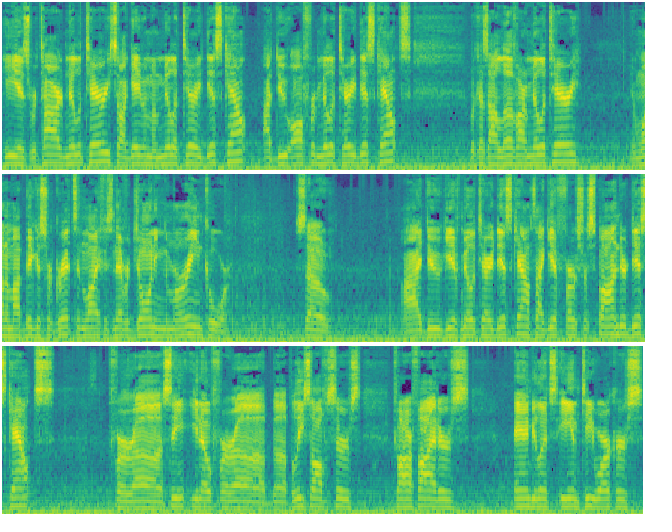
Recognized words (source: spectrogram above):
He is retired military so i gave him a military discount. I do offer military discounts because i love our military and one of my biggest regrets in life is never joining the marine corps. So i do give military discounts. I give first responder discounts for uh see you know for uh, uh, police officers firefighters ambulance emt workers.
